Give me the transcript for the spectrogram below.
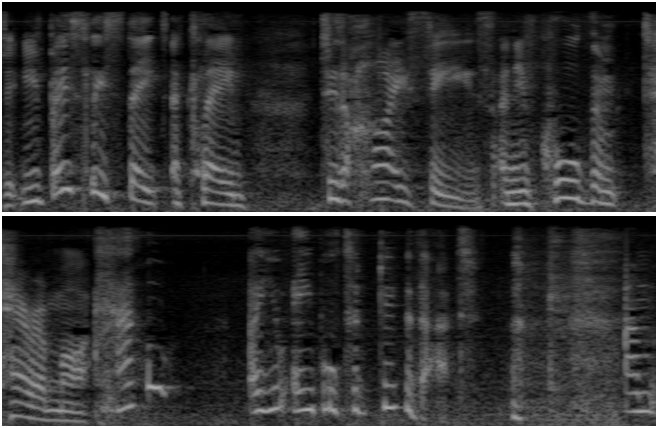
You've basically staked a claim to the high seas and you've called them Terramar. How are you able to do that? Um,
